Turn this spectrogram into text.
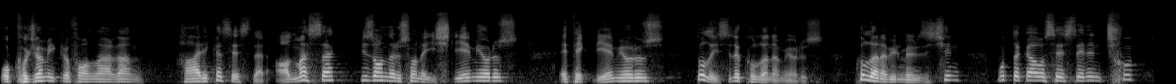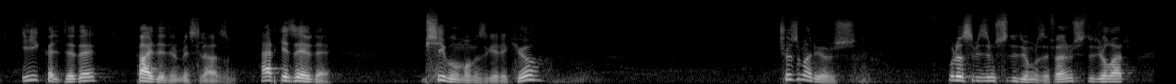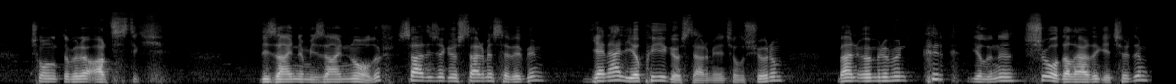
o koca mikrofonlardan harika sesler almazsak biz onları sonra işleyemiyoruz, efektleyemiyoruz. Dolayısıyla kullanamıyoruz. Kullanabilmemiz için mutlaka o seslerin çok iyi kalitede kaydedilmesi lazım. Herkes evde. Bir şey bulmamız gerekiyor. Çözüm arıyoruz. Burası bizim stüdyomuz efendim. Stüdyolar çoğunlukla böyle artistik dizaynlı mizaynlı olur. Sadece gösterme sebebim genel yapıyı göstermeye çalışıyorum. Ben ömrümün 40 yılını şu odalarda geçirdim.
